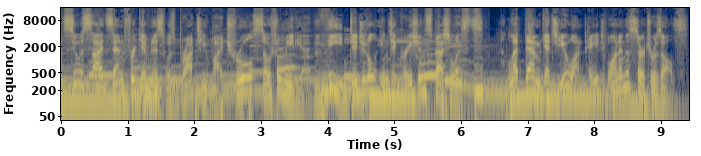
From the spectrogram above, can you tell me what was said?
Suicide Zen Forgiveness was brought to you by Truel Social Media, the digital integration specialists. Let them get you on page one in the search results.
